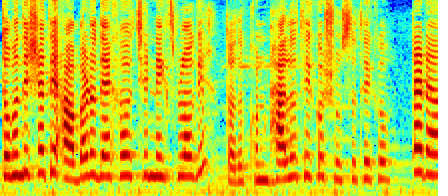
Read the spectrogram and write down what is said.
তোমাদের সাথে আবারও দেখা হচ্ছে নেক্সট ব্লগে ততক্ষণ ভালো থেকো, সুস্থ থেকো। টাটা!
